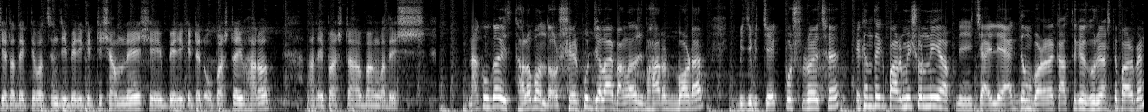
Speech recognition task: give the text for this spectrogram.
যেটা দেখতে পাচ্ছেন যে ব্যারিকেডটি সামনে, সেই ব্যারিকেডের ওপাশটাই ভারত আর এই পাশটা বাংলাদেশ। নাকুগাঁও স্থলবন্দর। শেরপুর জেলায় Bangladesh Bharat border BGB checkpost রয়েছে। এখান থেকে পারমিশন নিয়ে আপনি চাইলে একদম বর্ডারের কাছ থেকে ঘুরে আসতে পারবেন।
